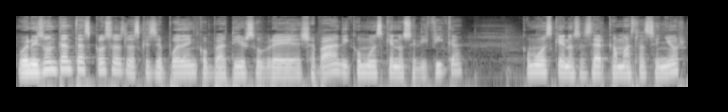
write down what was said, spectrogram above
Bueno, y son tantas cosas las que se pueden compartir sobre el Shabbat y cómo es que nos edifica, cómo es que nos acerca más al Señor.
